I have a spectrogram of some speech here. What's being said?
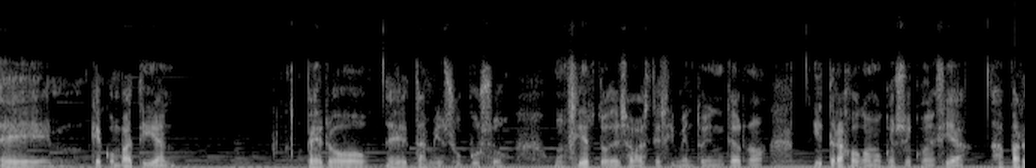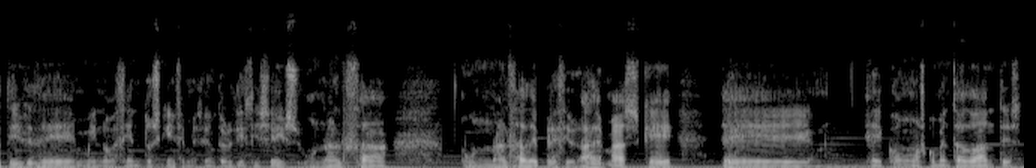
eh, que combatían, pero eh, también supuso un cierto desabastecimiento interno y trajo como consecuencia a partir de 1915-1916 un alza, un alza de precios. Además que, eh, eh, como hemos comentado antes,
